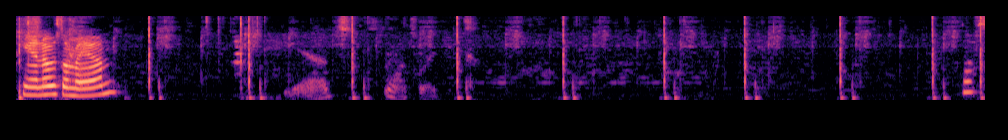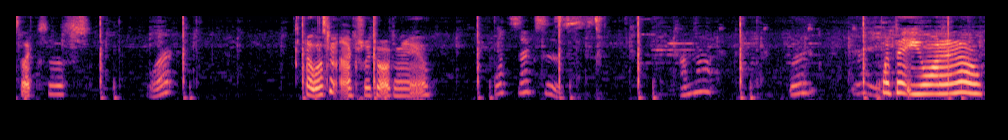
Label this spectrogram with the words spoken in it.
Piano's a man? Yeah, it's long story. That's sexist. What? I wasn't actually talking to you. What's sexist? I'm not. What? I bet you want to know.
